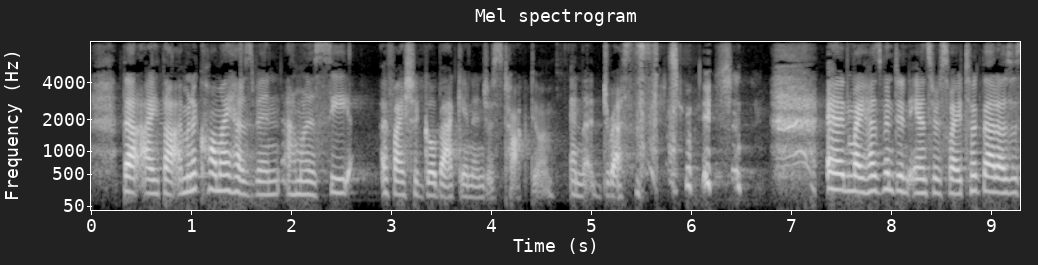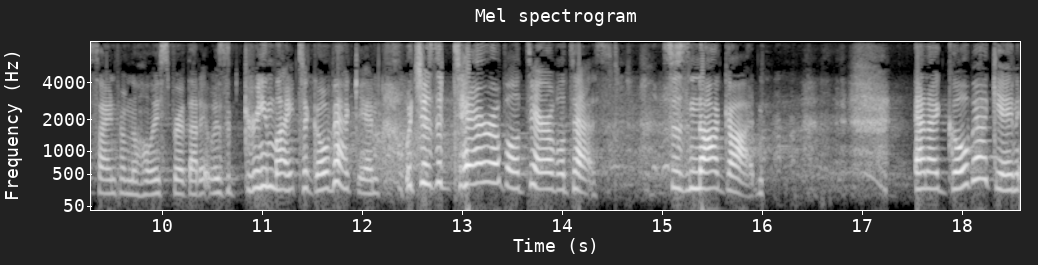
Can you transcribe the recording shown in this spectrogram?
that I thought, I'm to call my husband. I'm to see if I should go back in and just talk to him and address the situation. And my husband didn't answer, so I took that as a sign from the Holy Spirit that it was green light to go back in, which is a terrible, terrible test. This is not God. And I go back in,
